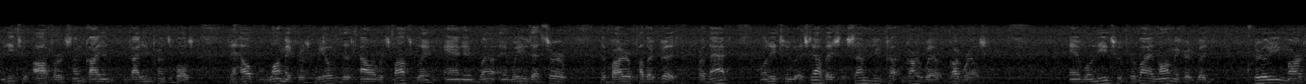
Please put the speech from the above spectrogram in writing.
We need to offer some guiding, guiding principles to help lawmakers wield this power responsibly and in, in ways that serve the broader public good. For that, we'll need to establish some new gu- guardrail, guardrails and will need to provide lawmakers with clearly marked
